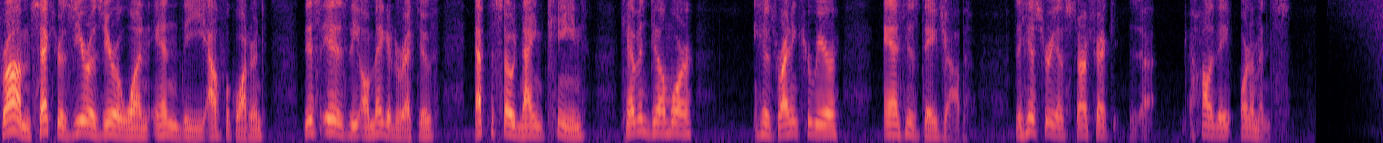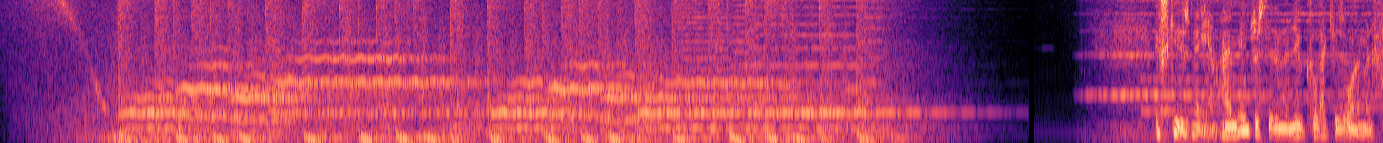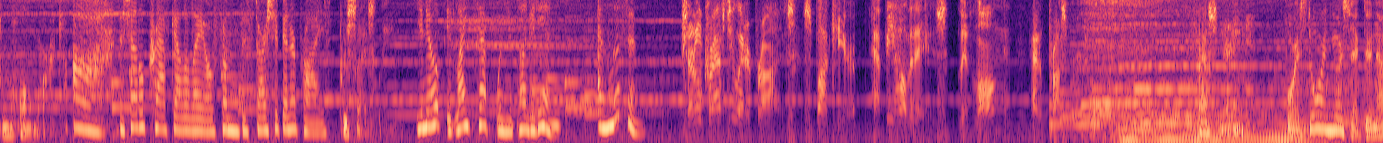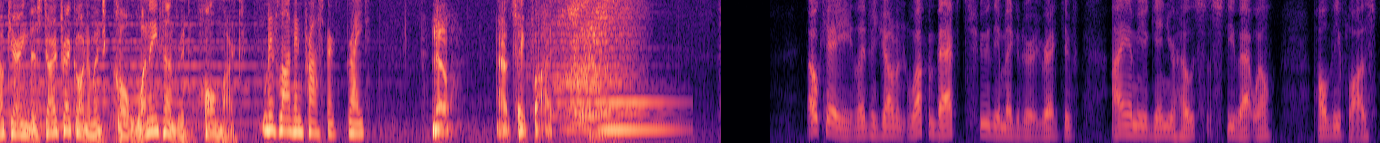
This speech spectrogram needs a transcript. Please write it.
From Sector 001 in the Alpha Quadrant, this is the Omega Directive, Episode 19, Kevin Dilmore, his writing career, and his day job. The history of Star Trek uh, holiday ornaments. Excuse me, I'm interested in the new collector's ornament from Hallmark. Ah, the shuttlecraft Galileo from the Starship Enterprise. Precisely. You know, it lights up when you plug it in. And listen. Shuttlecraft to Enterprise. Spock here. Happy holidays. Live long and prosper. Fascinating. For a store in your sector now carrying the Star Trek ornament, call 1-800-HALLMARK. Live long and prosper, right? No, I'll take five. Okay, ladies and gentlemen, welcome back to the Omega Directive. I am again your host, Steve Atwell, Paul the Applause,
